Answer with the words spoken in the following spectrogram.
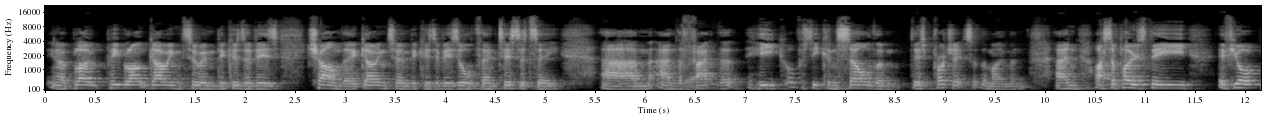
you know bloke. People aren't going to him because of his charm; they're going to him because of his authenticity um, and the yeah. fact that he obviously can sell them this project at the moment. And I suppose the if you're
